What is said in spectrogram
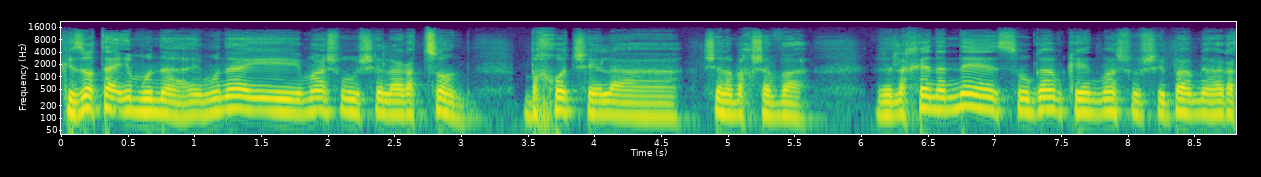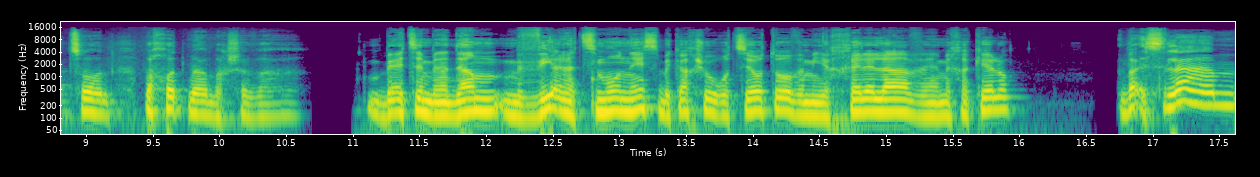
כי זאת האמונה, האמונה היא משהו של הרצון, פחות של, ה, של המחשבה. ולכן הנס הוא גם כן משהו שבא מהרצון, פחות מהמחשבה. בעצם בן אדם מביא על עצמו נס בכך שהוא רוצה אותו ומייחל אליו ומחכה לו? באסלאם,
